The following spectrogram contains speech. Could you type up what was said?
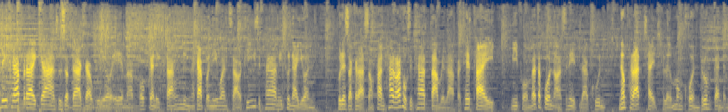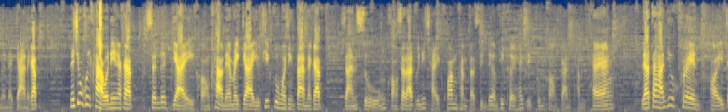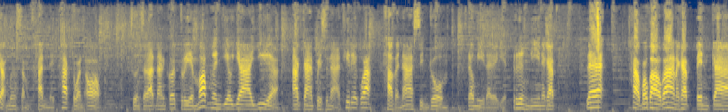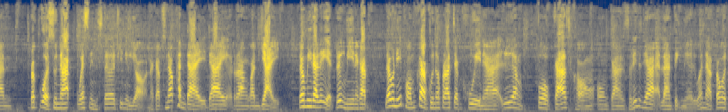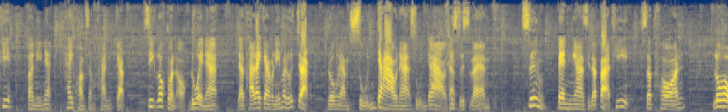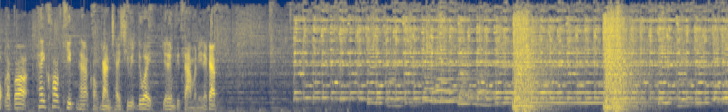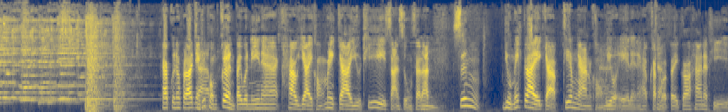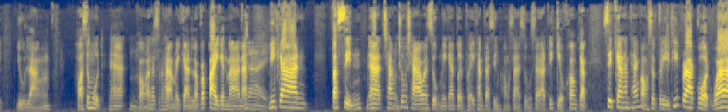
สวัสดีครับ รายการสุดสัปดาห์กับ VOA มาพบกันอีกครั้งหนึ่งนะครับ วันนี้วันเสาร์ที่ 25 มิถุนายน พุทธศักราช 2565 ตามเวลาประเทศไทย มีผมรัตพลอ่อนสนิท และคุณนพรัตน์ชัยเฉลิมมงคล ร่วมกันดำเนินรายการนะครับ ในช่วงคุยข่าววันนี้นะครับ เส้นเลือดใหญ่ของข่าวในอเมริกาอยู่ที่กรุงวอชิงตันนะครับศาลสูงของสหรัฐวินิจฉัยคว่ำคำตัดสินเดิมที่เคยให้สิทธิคุ้มครองการทำแท้ง แล้วทหารยูเครนถอยจากเมืองสำคัญในภาคตะวันออก ส่วนสหรัฐนั้นก็เตรียมมอบเงินเยียวยาเหยื่อ อาการปริศนาที่เรียกว่า Havana Syndrome เรามีรายละเอียดเรื่องนี้นะครับ และข่าวเบาๆบ้างนะครับ เป็นการประกวดสุนัขเวสต์มินสเตอร์ที่นิวยอร์กนะครับสุนัขพันธุ์ใดได้รางวัลใหญ่ เรามีรายละเอียดเรื่องนี้นะครับ แล้ววันนี้ผมกับคุณนพรัตจะคุยนะฮะเรื่อง โฟกัสขององค์การสนธิสัญญาแอตแลนติกเหนือหรือว่านาโตที่ตอนนี้เนี่ยให้ความสำคัญกับซีกโลกตะวันออกด้วยนะ แล้วท้ายรายการวันนี้มารู้จักโรงแรมศูนย์ดาวนะฮะศูนย์ดาวที่สวิตเซอร์แลนด์ซึ่งเป็นงานศิลปะที่สะท้อนโลกแล้วก็ให้ข้อคิดนะฮะของการใช้ชีวิตด้วย อย่าลืมติดตามวันนี้นะครับ ครับคุณนพรัตน์อย่างที่ผมเกริ่นไปวันนี้นะฮะข่าวใหญ่ของอเมริกาอยู่ที่ศาลสูงสหรัฐซึ่งอยู่ไม่ไกลกับที่ทำงานของใช่ VOA เลยนะครับขับครับรถไปก็ 5 นาทีอยู่หลังหอสมุดนะฮะอืมของรัฐสภาอเมริกันเราก็ไปกันมานะใช่มีการตัดสินนะฮะช่วงช่วงเช้าวันศุกร์มีการเปิดเผยคำตัดสินของศาลสูงสหรัฐที่เกี่ยวข้องกับสิทธิการทำแท้งของสตรีที่ปรากฏว่า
